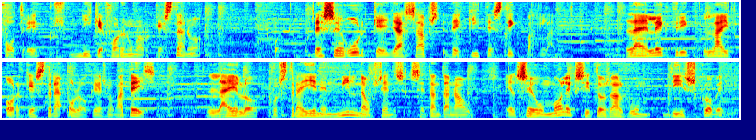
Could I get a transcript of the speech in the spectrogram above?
fotre, pues, ni que foren una orquestra, no? De segur que ja saps de qui t'estic parlant. La Electric Light Orchestra o lo que és el mateix. La ELO pues, traien en 1979 el seu molt exitós àlbum Discovery,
